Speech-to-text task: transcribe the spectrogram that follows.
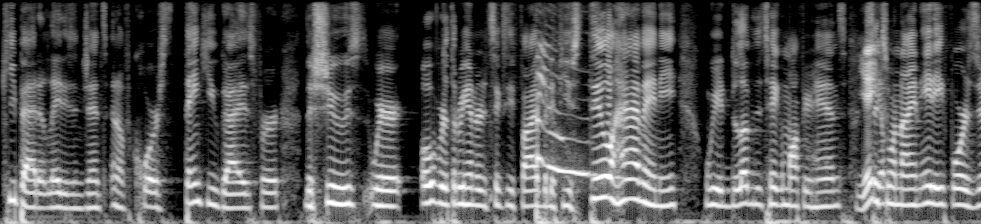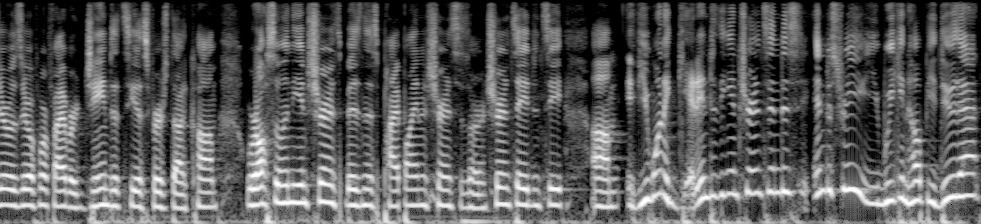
keep at it ladies and gents. And of course thank you guys for the shoes. We're over 365 but if you still have any we'd love to take them off your hands. Yeah, yeah. 619-884-0045 or james at siasfirst.com we're also in the insurance business. Pipeline insurance is our insurance agency. Um, if you want to get into the insurance indus- industry we can help you do that.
